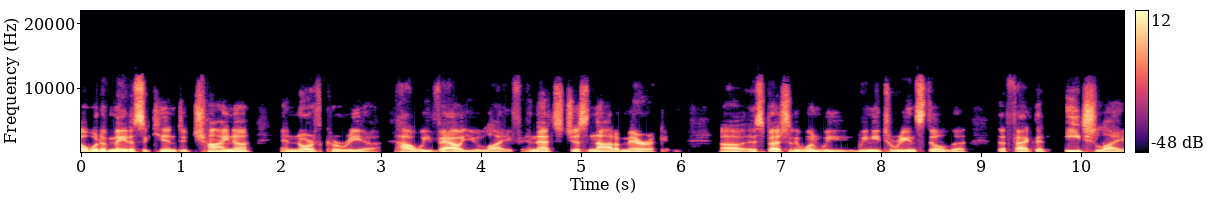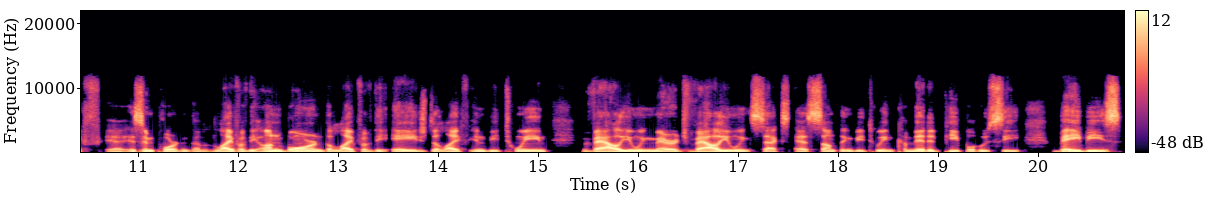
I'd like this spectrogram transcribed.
uh, would have made us akin to china and north korea how we value life. And that's just not american uh, especially when we we need to reinstill the the fact that each life uh, is important the life of the unborn the life of the aged the life in between valuing marriage valuing sex as something between committed people who see babies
